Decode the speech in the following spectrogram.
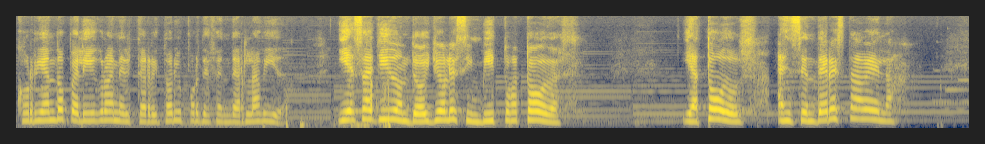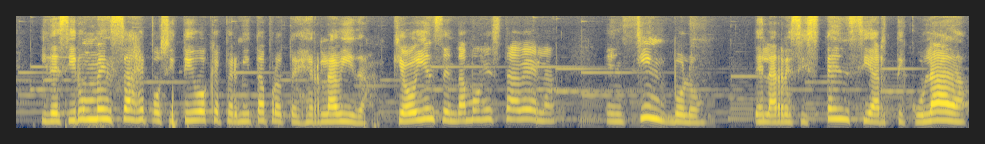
corriendo peligro en el territorio por defender la vida. Y es allí donde hoy yo les invito a todas y a todos a encender esta vela y decir un mensaje positivo que permita proteger la vida. Que hoy encendamos esta vela en símbolo de la resistencia articulada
